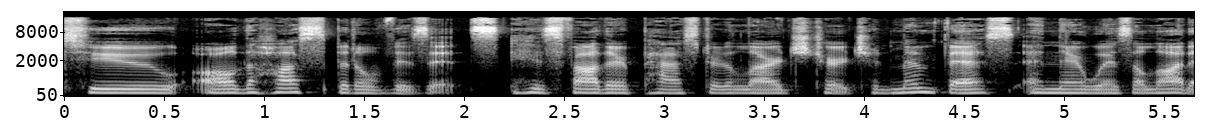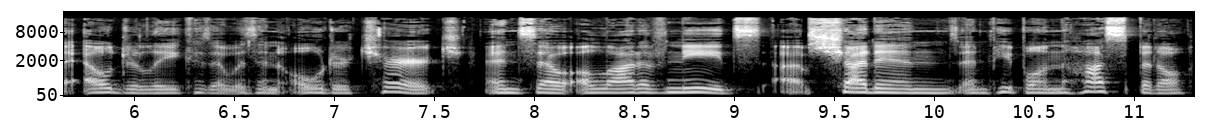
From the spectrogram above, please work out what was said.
to all the hospital visits. His father pastored a large church in Memphis, and there was a lot of elderly because it was an older church. And so, a lot of needs, uh, shut ins, and people in the hospital.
